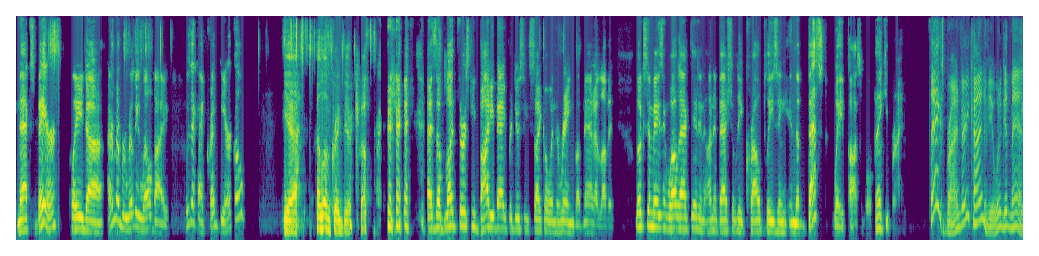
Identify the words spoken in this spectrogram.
Max Baer played. Uh, I remember really well by who's that guy? Craig Bierko Yeah, I love Craig Bierko. as a bloodthirsty body bag producing psycho in the ring. But man, I love it. Looks amazing, well acted, and unabashedly crowd pleasing in the best way possible. Thank you, Brian. Thanks, Brian. Very kind of you. What a good man.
